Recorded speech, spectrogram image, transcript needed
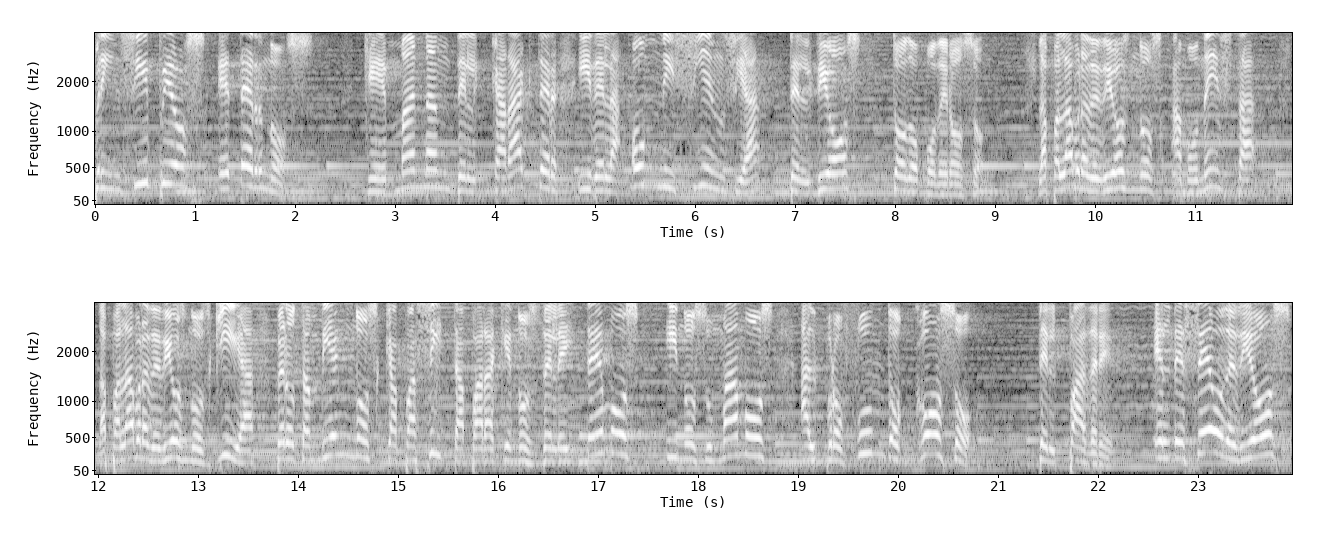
principios eternos que emanan del carácter y de la omnisciencia del Dios Todopoderoso. La palabra de Dios nos amonesta la palabra de Dios nos guía, pero también nos capacita para que nos deleitemos y nos sumamos al profundo gozo del Padre. El deseo de Dios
